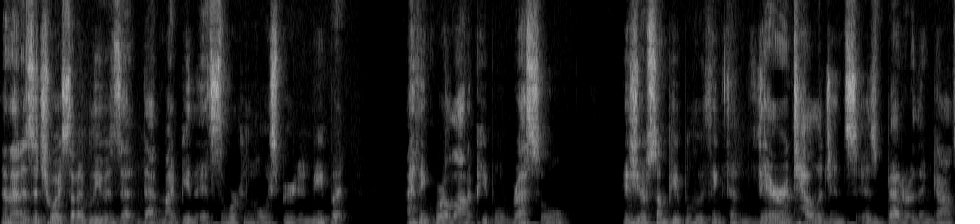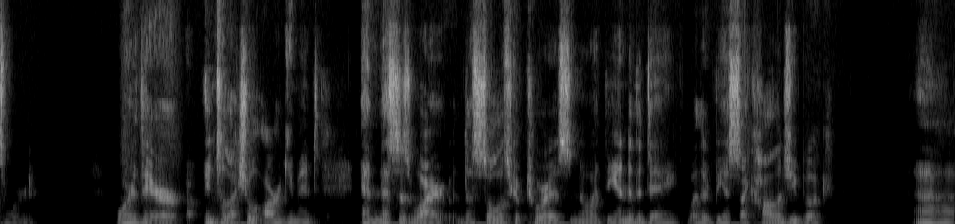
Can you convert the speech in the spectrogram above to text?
And that is a choice that I believe is that that might be the, it's the work of the Holy Spirit in me. But I think where a lot of people wrestle is you have some people who think that their intelligence is better than God's word or their intellectual argument. And this is why the sola scripturas know at the end of the day, whether it be a psychology book, uh,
